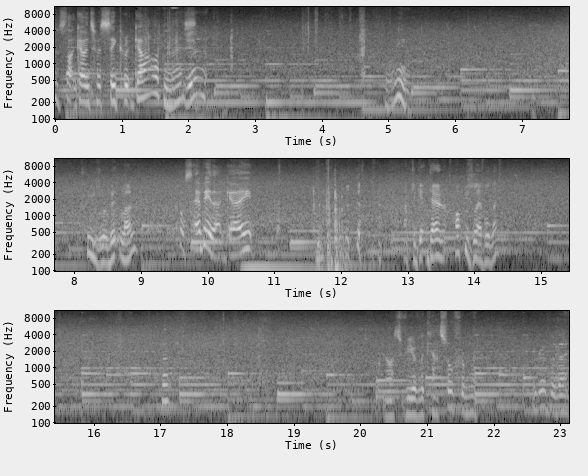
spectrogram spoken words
it's like going to a secret garden, this. Yeah. Ooh. Trees are a bit low. Of course, heavy that gate. Have to get down at Poppy's level then. Nice view of the castle from the, river there.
